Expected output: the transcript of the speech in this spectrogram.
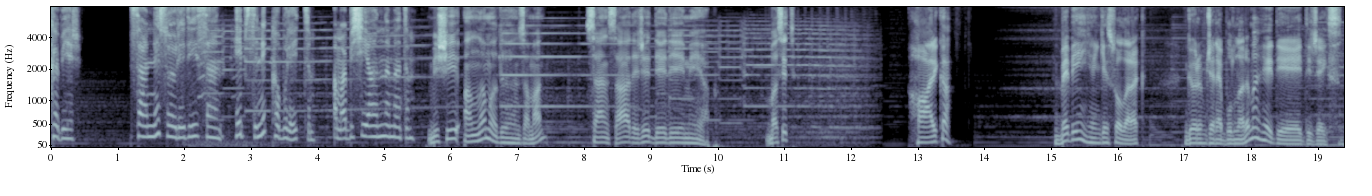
Kabir, sen ne söylediysen hepsini kabul ettim. Ama bir şey anlamadım. Bir şey anlamadığın zaman sen sadece dediğimi yap. Basit. Harika. Bebeğin yengesi olarak görümcene bunları mı hediye edeceksin?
